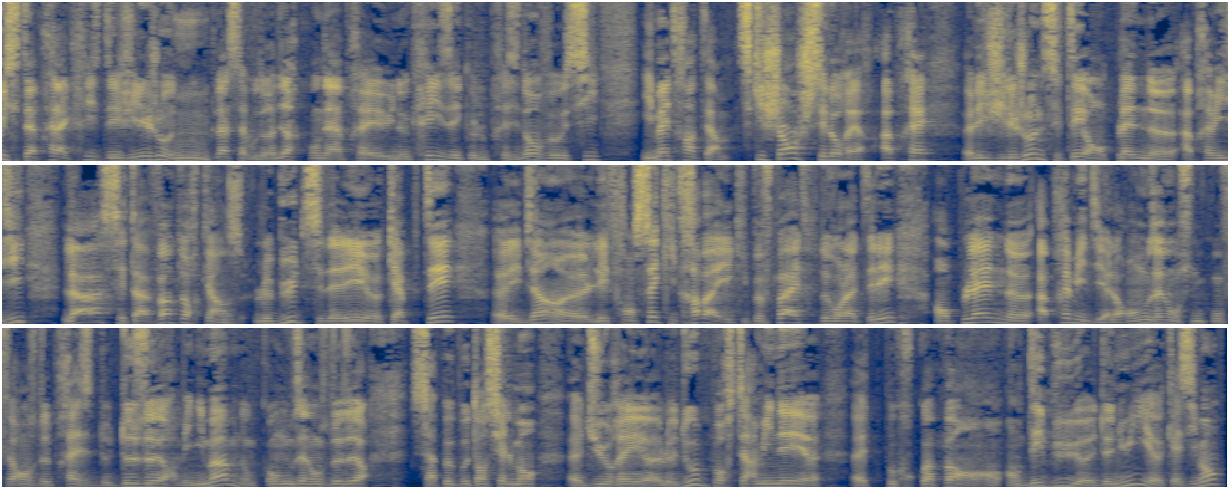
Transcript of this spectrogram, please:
Oui, c'était après la crise des Gilets jaunes. Hmm. Donc là, ça voudrait dire qu'on est après une crise et que le président veut aussi y mettre un terme. Ce qui change, c'est l'horaire. Après euh, les Gilets jaunes, c'était en pleine euh, après-midi. Là, c'est à 20h15. Le but, c'est d'aller euh, capter eh bien, les Français qui travaillent et qui ne peuvent pas être devant la télé en pleine après-midi. Alors, on nous annonce une conférence de presse de deux heures minimum. Donc, quand on nous annonce deux heures, ça peut potentiellement durer le double pour se terminer, pourquoi pas, en, en début de nuit quasiment.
